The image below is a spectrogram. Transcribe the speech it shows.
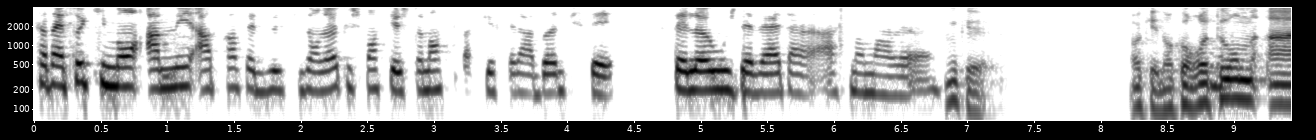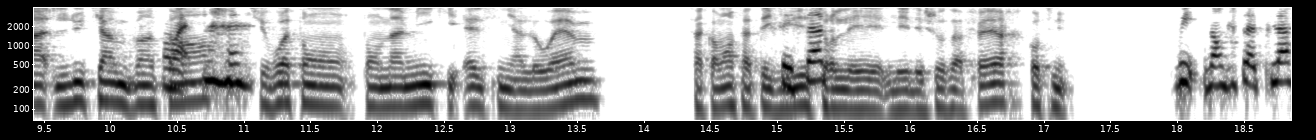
certains trucs qui m'ont amené à prendre cette décision-là, puis je pense que justement, c'est parce que c'était la bonne, puis c'était là où je devais être à, ce moment-là. OK. OK, donc on retourne à Lucam, 20 ans. Tu vois ton, ton ami qui, elle, signe à l'OM. Ça commence à t'aiguiller sur les, les, les choses à faire. Continue. Oui, donc c'est là,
